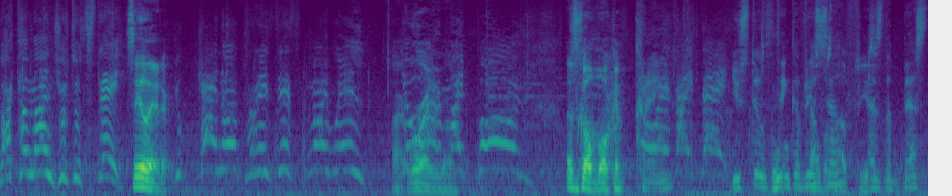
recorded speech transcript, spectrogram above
I command you to stay. See you later. You cannot resist my will. All right, you where are are you, my. Let's go, Vulcan. Crane, you still think of yourself as the best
